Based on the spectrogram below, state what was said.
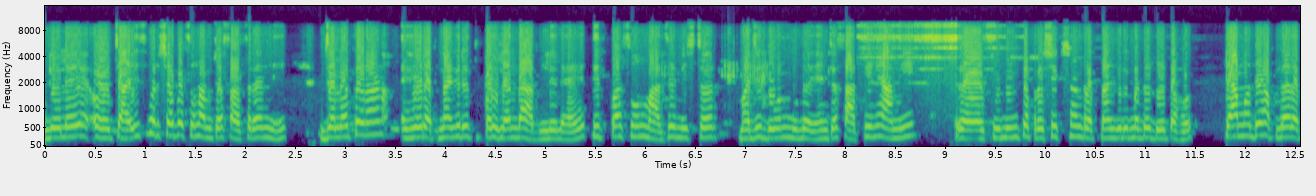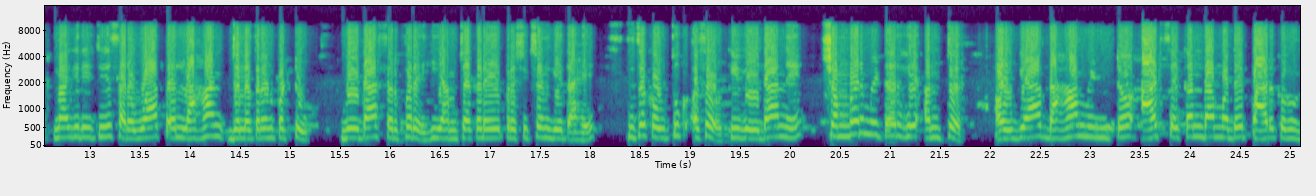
गेले चाळीस वर्षापासून आमच्या सासऱ्यांनी जलतरण हे रत्नागिरीत पहिल्यांदा आणलेले आहे. तिथपासून माझे मिस्टर माझी दोन मुलं यांच्या साथीने आम्ही स्विमिंगचं प्रशिक्षण रत्नागिरीमध्ये देत आहोत. त्यामध्ये आपल्या रत्नागिरीची सर्वात लहान जलतरणपट्टू वेदा सरफरे ही आमच्याकडे प्रशिक्षण घेत आहे. तिचं कौतुक असं की वेदाने शंभर मीटर हे अंतर अवघ्या दहा मिनिटं आठ सेकंदामध्ये पार करून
